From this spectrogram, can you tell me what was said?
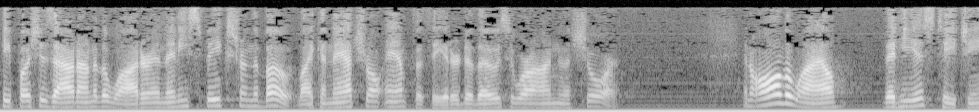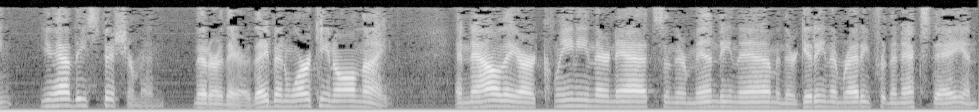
he pushes out onto the water and then he speaks from the boat like a natural amphitheater to those who are on the shore. And all the while that he is teaching, you have these fishermen that are there. They've been working all night. And now they are cleaning their nets and they're mending them and they're getting them ready for the next day. And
